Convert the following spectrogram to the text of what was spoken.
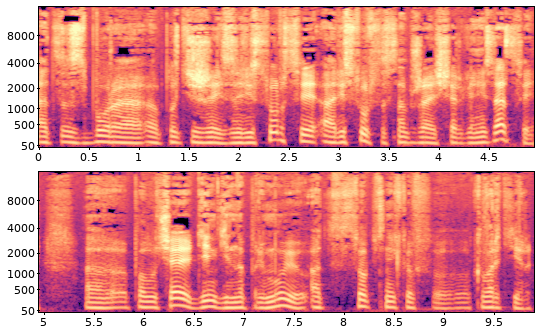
от сбора э, платежей за ресурсы, а ресурсоснабжающие организации э, получают деньги напрямую от собственников э, квартир.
